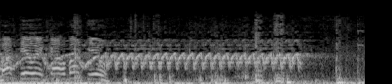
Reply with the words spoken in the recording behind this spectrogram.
Bateu, hein? Carro bateu.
